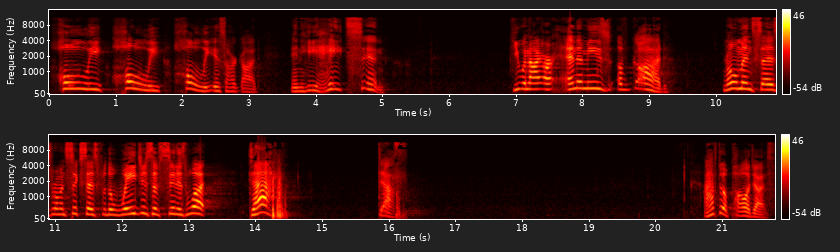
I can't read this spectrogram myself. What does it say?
Holy, holy, holy is our God, and He hates sin. You and I are enemies of God. Romans says, Romans 6 says, for the wages of sin is what? Death. Death. I have to apologize.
